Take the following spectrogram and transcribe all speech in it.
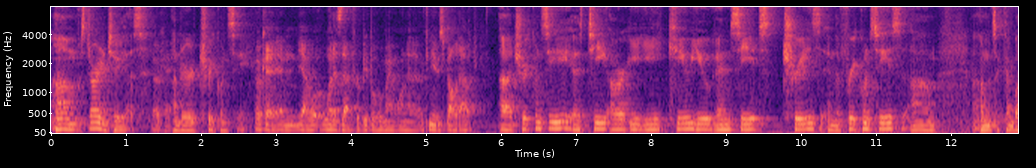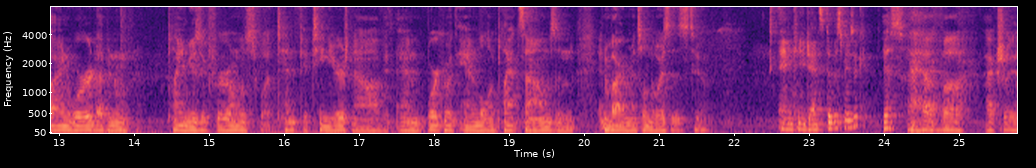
Um, starting to, yes. Okay. Under Treequency. Okay, and yeah, what, what is that for people who might want to? Can you spell it out? Uh, Treequency is T R E E Q U N C. It's trees and the frequencies. Um, um, it's a combined word. I've been playing music for almost what 10 15 years now and working with animal and plant sounds and environmental noises too. And can you dance to this music? Yes i have uh, actually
